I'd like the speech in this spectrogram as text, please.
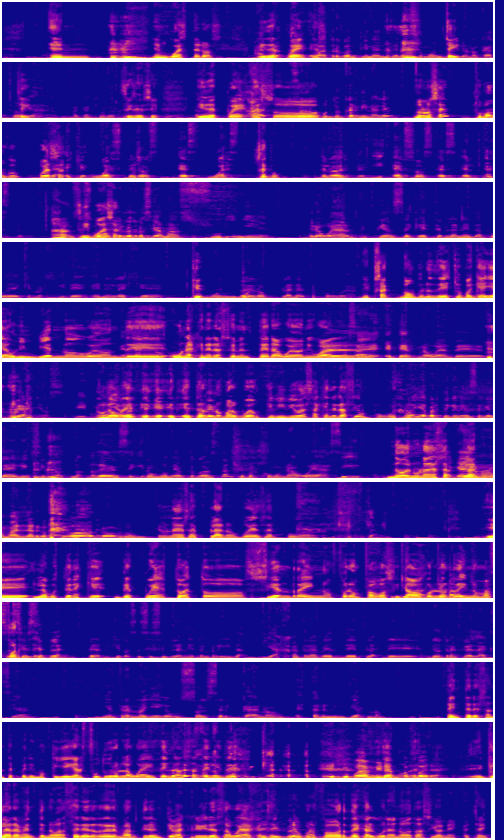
En, en Westeros. Ah, Y después Hay es- cuatro continentes en ese mundo. Sí, Yo no cacho. sí. Ya, bacán que me lo Sí, sí, sí. Y después Ah, eso- ¿Son los puntos cardinales? No lo sé, supongo, puede Ya, ser. es que Westeros es west, Sí, po. el oeste, y Esos es el este. Ajá, Entonces, sí, puede ser. que el otro se llama Suriñe. Pero weón, piensa que este planeta puede que nos gire en el eje ¿Qué? común de los planetas, pues weón. Exacto, no, pero de hecho, para que haya un invierno, weón, de Eterno, una generación entera, weón, igual. O sea, e- eterno, weón, de, de años. Y, no, no, y e- e- que- e- eterno de- para el weón que vivió esa generación, pues, weón. No, y aparte que piensa que las elipsis no, no, no deben seguir un movimiento constante, pues como una wea así. No, en una de esas Para que haya plano. unos más largos que otros. En una de esas plano, puede ser, pues, weón. claro. Eh, la cuestión es que después todos estos 100 reinos fueron fagocitados ¿Qué pa- por los reinos qué más si fuertes. espérate, ¿qué pasa si ese planeta en realidad viaja a través de, pla- de, de otras galaxias y mientras no llega un sol cercano, están en invierno? Está interesante, esperemos que llegue al futuro la weá y tengan satélites. Que puedan mirar Ya, para pues, afuera. Eh, Claramente no va a ser R.R. Martin el que va a escribir esa weá, ¿cachai? Pero por favor deja algunas anotaciones, ¿cachai?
